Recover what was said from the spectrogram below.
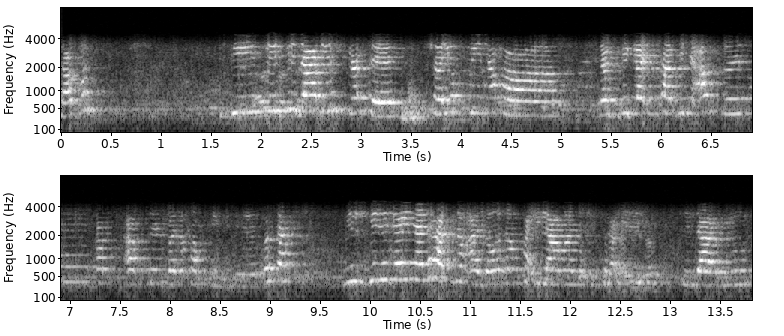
Tapos, si, si, si Darius kasi, siya yung pinaka, nagbigay, sabi niya after nung, after ba ng captivity basta, binigay niya lahat ng ano, ng kailangan ng Israel. Si Darius,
